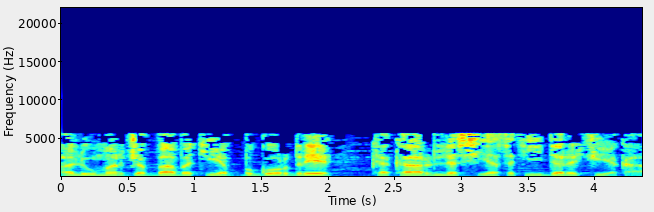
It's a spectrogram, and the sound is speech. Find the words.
هەل و مەرجە بابەتیە بگۆڕدرێ کە کار لە سیاسەتی دەرەکیەکە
